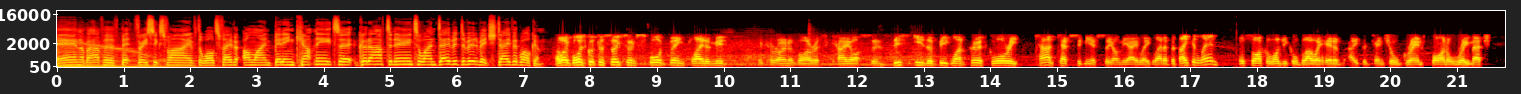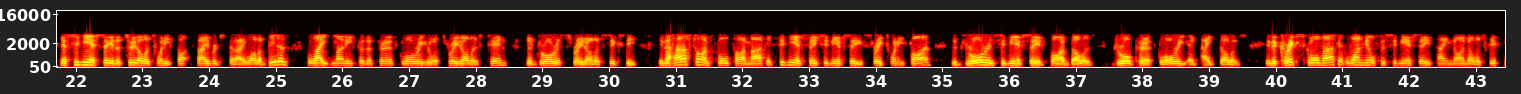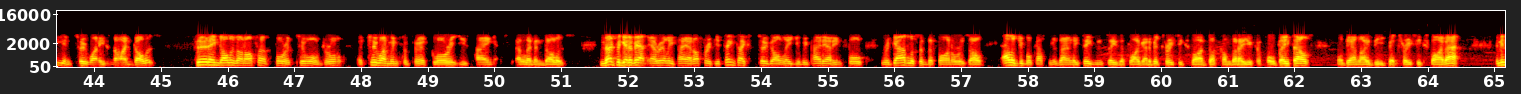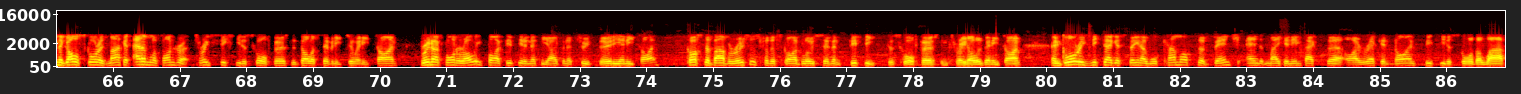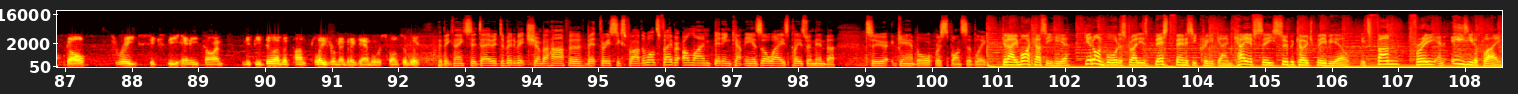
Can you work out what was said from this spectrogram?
And on behalf of Bet365, the world's favourite online betting company, it's a good afternoon to one David Davutovic. David, welcome. Hello, boys. Good to see some sport being played amid the coronavirus chaos. And this is a big one. Perth Glory can't catch Sydney FC on the A League ladder, but they can land a psychological blow ahead of a potential grand final rematch. Now, Sydney FC are the $2.20 favourites today, while a bit of late money for the Perth Glory, who are $3.10. The draw is $3.60. In the halftime full-time market, Sydney FC, Sydney FC is 325. The draw in Sydney FC at $5. Draw Perth Glory at $8. In the correct score market, 1 0 for Sydney FC is paying $9.50 and 2 1 is $9. $13 on offer for a 2 all draw. A 2 1 win for Perth Glory is paying $11. And don't forget about our early payout offer. If your team takes a two goal lead, you'll be paid out in full, regardless of the final result. Eligible customers only. T's and C's apply. Go to bet365.com.au for full details or download the Bet365 app. And in the goal scorers market, Adam Le Fondre, 360 to score first, $1.72 any time. Bruno Fornaroli, 550 to net the opener, at 230 any time. Kosta Barbarouses for the Sky Blue, 750 to score first and $3 any time. And Glory's Nick D'Agostino will come off the bench and make an impact, uh, I reckon, 950 to score the last goal, 360 anytime. And if you do have a punt, please remember to gamble responsibly. A big thanks to David Davutovic on behalf of Bet365, the world's favourite online betting company. As always, please remember to gamble responsibly. G'day, Mike Hussey here. Get on board Australia's best fantasy cricket game, KFC Supercoach BBL. It's fun, free, and easy to play.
